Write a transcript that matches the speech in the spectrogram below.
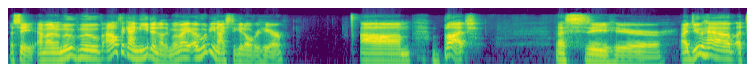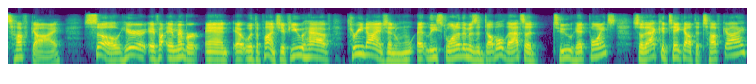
let's see. I'm going to move, move. I don't think I need another move. it would be nice to get over here. Um, but let's see here. I do have a tough guy. So here, if I remember, and uh, with the punch, if you have three knives and at least one of them is a double, that's a two hit points. So that could take out the tough guy.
